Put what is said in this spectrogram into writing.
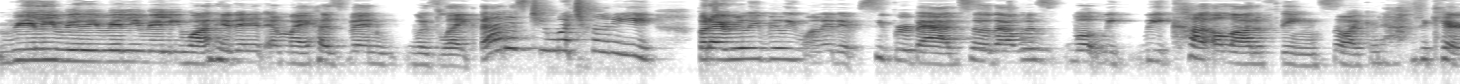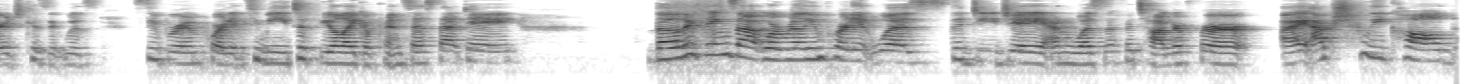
really, really, really, really wanted it, and my husband was like, "That is too much money," but I really, really wanted it super bad. So that was what we we cut a lot of things so I could have the carriage because it was super important to me to feel like a princess that day. The other things that were really important was the DJ and was the photographer. I actually called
